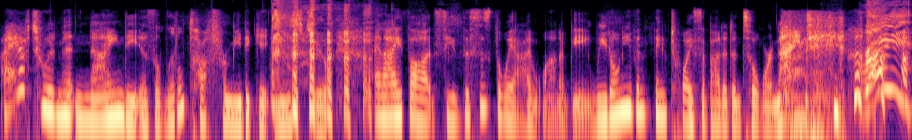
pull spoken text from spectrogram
I have to admit, 90 is a little tough for me to get used to. and I thought, see, this is the way I want to be. We don't even think twice about it until we're 90. right.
